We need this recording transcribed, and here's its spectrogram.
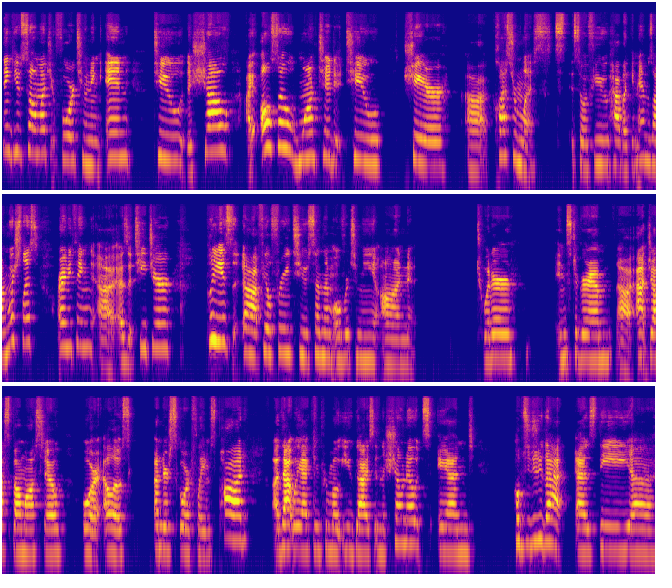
Thank you so much for tuning in to the show. I also wanted to share uh, classroom lists. So if you have like an Amazon wish list or anything uh, as a teacher, please uh, feel free to send them over to me on Twitter, Instagram, uh, at Jess Belmosto or LO underscore flames pod. Uh, that way I can promote you guys in the show notes and hope to do that as the uh,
